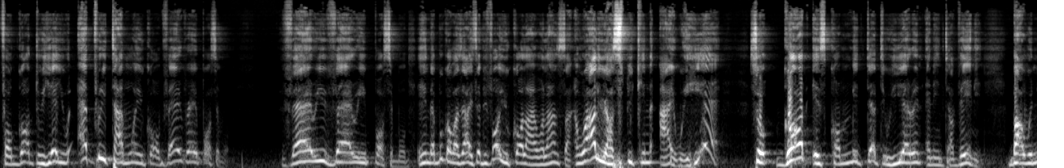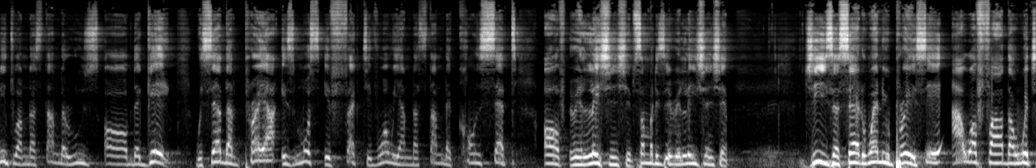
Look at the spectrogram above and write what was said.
for God to hear you every time when you call? Very, very possible. Very, very possible. In the book of Isaiah, he said, Before you call, I will answer. And while you are speaking, I will hear. So God is committed to hearing and intervening. But we need to understand the rules of the game. We said that prayer is most effective when we understand the concept of relationship. Somebody say relationship. Jesus said, when you pray, say, Our Father which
